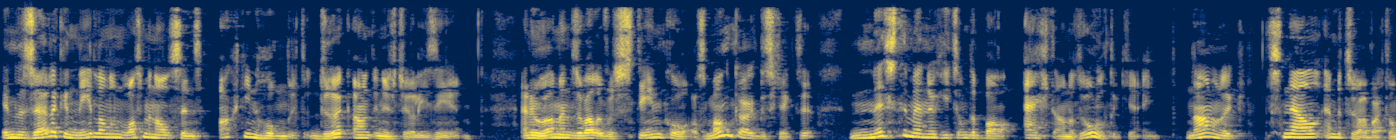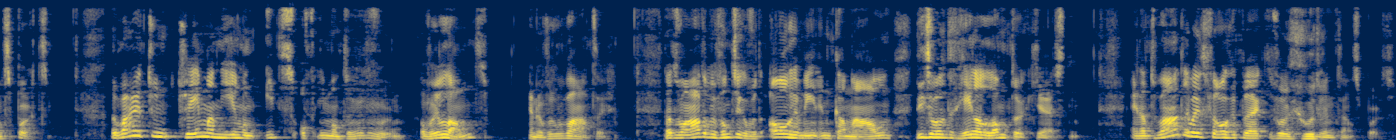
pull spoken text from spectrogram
In de zuidelijke Nederlanden was men al sinds 1800 druk aan het industrialiseren. En hoewel men zowel over steenkool als mankracht beschikte, miste men nog iets om de bal echt aan het rollen te krijgen, namelijk snel en betrouwbaar transport. Er waren toen twee manieren om iets of iemand te vervoeren: over land en over water. Dat water bevond zich over het algemeen in kanalen die zowat het hele land doorkruisten. En dat water werd vooral gebruikt voor goederentransport.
